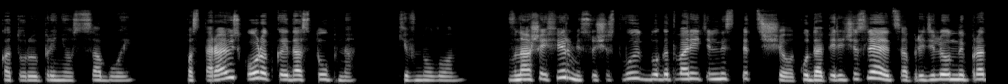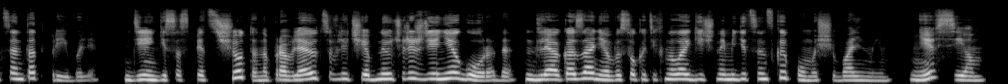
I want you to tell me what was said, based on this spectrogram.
которую принес с собой. «Постараюсь коротко и доступно», – кивнул он. В нашей фирме существует благотворительный спецсчет, куда перечисляется определенный процент от прибыли. Деньги со спецсчета направляются в лечебные учреждения города для оказания высокотехнологичной медицинской помощи больным. Не всем,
